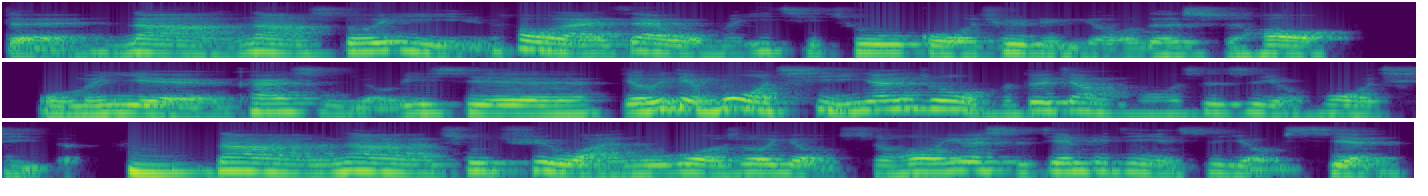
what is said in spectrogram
对，那那所以后来在我们一起出国去旅游的时候，我们也开始有一些有一点默契，应该是说我们对这样的模式是有默契的。嗯，那那出去玩，如果说有时候因为时间毕竟也是有限，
